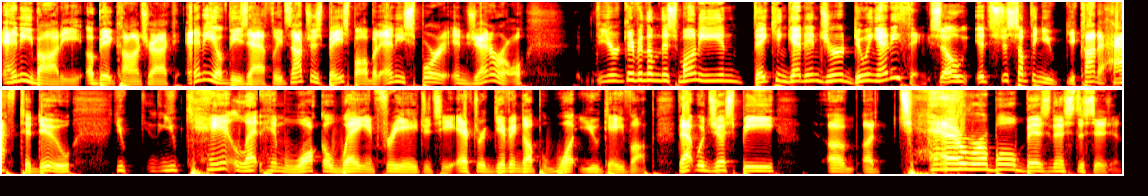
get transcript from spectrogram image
anybody a big contract, any of these athletes, not just baseball, but any sport in general, you're giving them this money and they can get injured doing anything. So it's just something you, you kind of have to do. You you can't let him walk away in free agency after giving up what you gave up. That would just be a, a terrible business decision.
